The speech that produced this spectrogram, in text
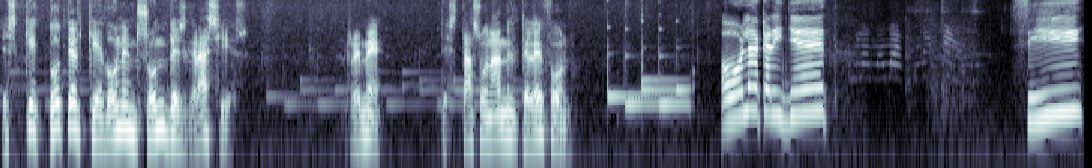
És que tot el que donen són desgràcies. René, t'està sonant el telèfon. Hola, carinyet. Sí?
